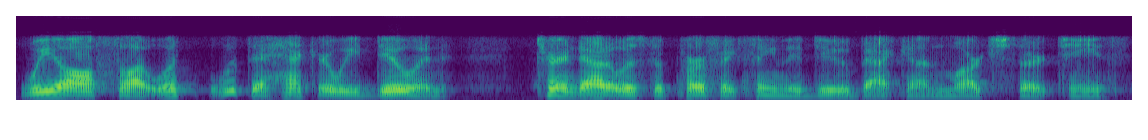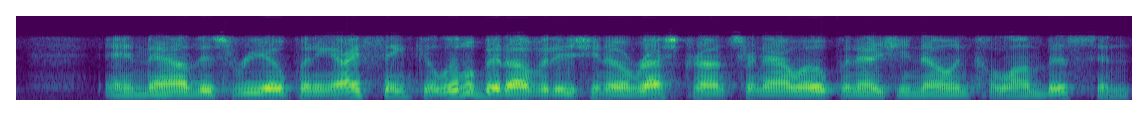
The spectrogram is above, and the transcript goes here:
We all thought, what what the heck are we doing? Turned out it was the perfect thing to do back on March 13th. And now this reopening, I think a little bit of it is, you know, restaurants are now open, as you know, in Columbus, and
